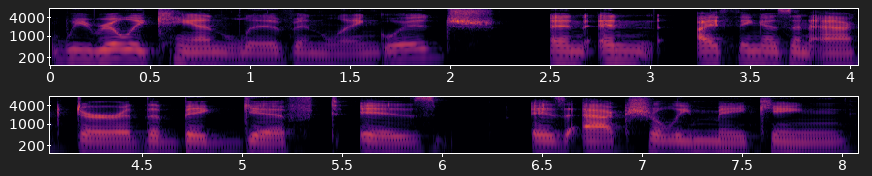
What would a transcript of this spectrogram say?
we really can live in language. And and I think as an actor, the big gift is is actually making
